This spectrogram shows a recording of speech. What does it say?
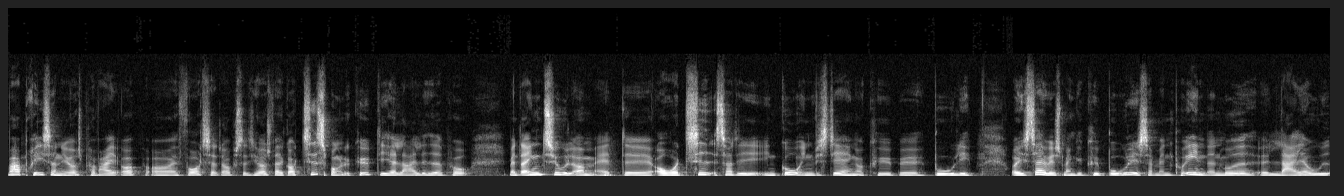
var priserne jo også på vej op og er fortsat op, så det har også været et godt tidspunkt at købe de her lejligheder på. Men der er ingen tvivl om, at øh, over tid, så er det en god investering at købe bolig. Og især hvis man kan købe bolig, så man på en eller anden måde øh, leger ud.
